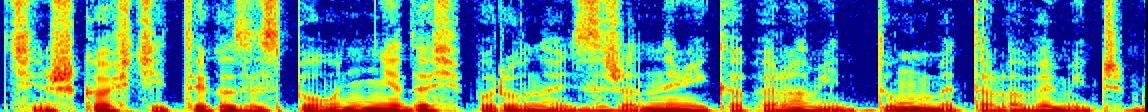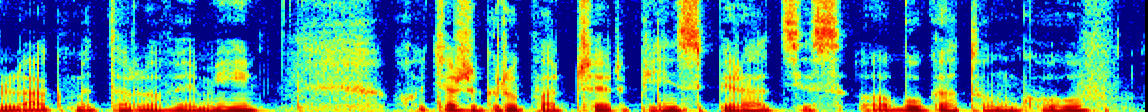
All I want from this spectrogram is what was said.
Ciężkości tego zespołu nie da się porównać z żadnymi kapelami doom metalowymi czy black metalowymi, chociaż grupa czerpie inspiracje z obu gatunków.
